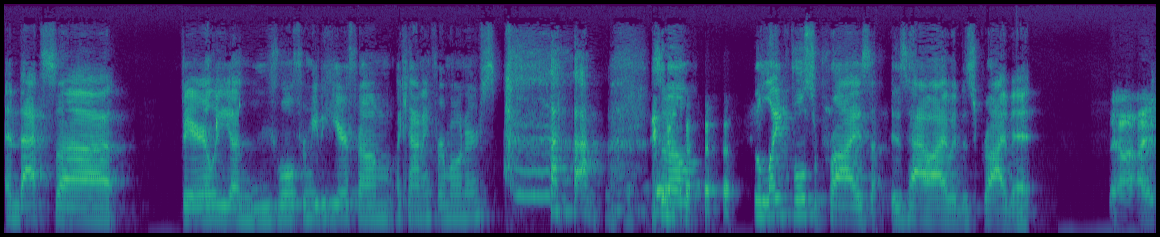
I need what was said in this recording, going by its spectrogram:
and that's uh fairly unusual for me to hear from accounting firm owners so delightful surprise is how i would describe it yeah i,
